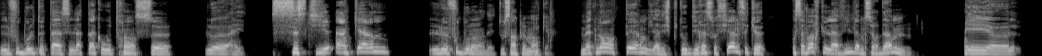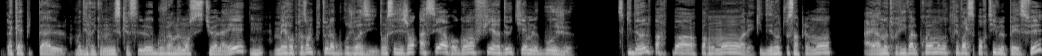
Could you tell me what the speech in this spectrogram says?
Le football total, c'est l'attaque à outrance. euh, Le, allez, c'est ce qui incarne le football hollandais, tout simplement. Maintenant, en termes, allez, je plutôt dirais social, c'est que faut savoir que la ville d'Amsterdam est euh, la capitale, on va dire économique, que le gouvernement se situe à La Haye, Mhm. mais représente plutôt la bourgeoisie. Donc, c'est des gens assez arrogants, fiers d'eux, qui aiment le beau jeu. Ce qui dénote par, par, par moment, allez, qui dénote tout simplement à un autre rival, premièrement notre rival sportif, le PSV,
